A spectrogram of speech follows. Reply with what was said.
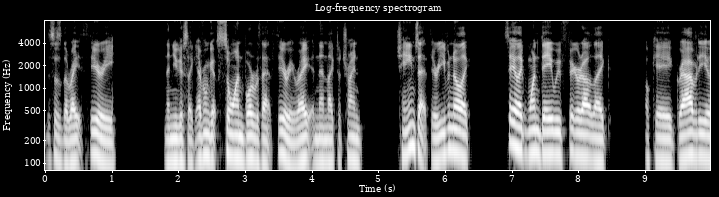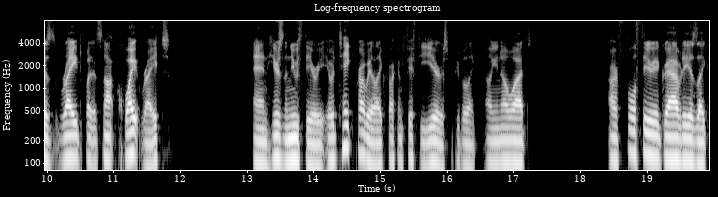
This is the right theory." And then you just like everyone gets so on board with that theory, right? And then like to try and change that theory even though like say like one day we figured out like okay, gravity is right, but it's not quite right. And here's the new theory. It would take probably like fucking 50 years for people like, "Oh, you know what? Our full theory of gravity is like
